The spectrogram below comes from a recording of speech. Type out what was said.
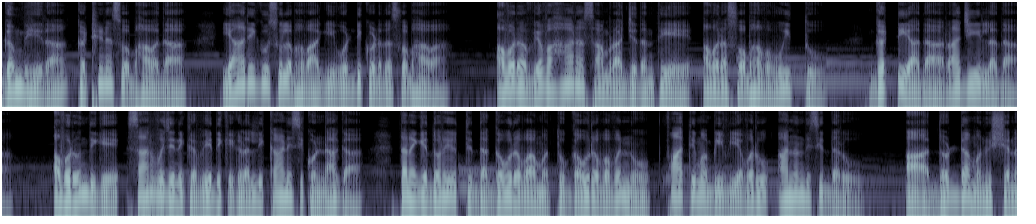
ಗಂಭೀರ, ಕಠಿಣ ಸ್ವಭಾವದ, ಯಾರಿಗೂ ಸುಲಭವಾಗಿ ಒಡ್ಡಿಕೊಡದ ಸ್ವಭಾವ. ಅವರ ವ್ಯವಹಾರ ಸಾಮ್ರಾಜ್ಯದಂತೆಯೇ ಅವರ ಸ್ವಭಾವವೂ ಇತ್ತು. ಗಟ್ಟಿಯಾದ ರಾಜಿಯಿಲ್ಲದ ಅವರೊಂದಿಗೆ ಸಾರ್ವಜನಿಕ ವೇದಿಕೆಗಳಲ್ಲಿ ಕಾಣಿಸಿಕೊಂಡಾಗ ತನಗೆ ದೊರೆಯುತ್ತಿದ್ದ ಗೌರವ ಮತ್ತು ಗೌರವವನ್ನು ಫಾತಿಮ ಬೀವಿಯವರು ಆನಂದಿಸಿದ್ದರು. ಆ ದೊಡ್ಡ ಮನುಷ್ಯನ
